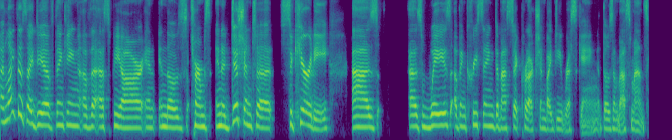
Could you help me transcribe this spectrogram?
I like this idea of thinking of the SPR in, in those terms, in addition to security, as as ways of increasing domestic production by de-risking those investments.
